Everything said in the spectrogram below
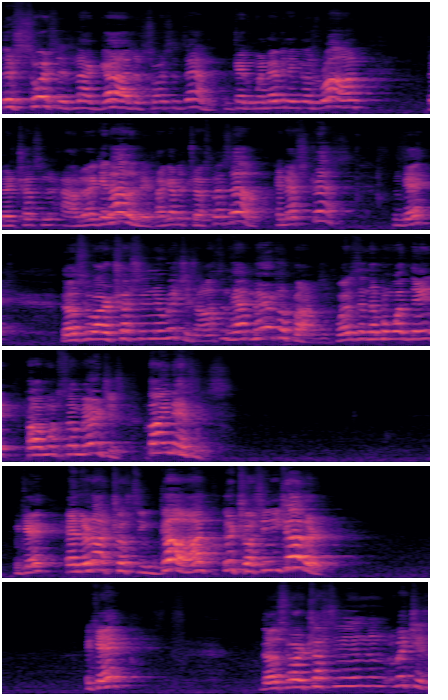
Their source is not God, their source is them. Because when everything goes wrong, they're trusting, how do I get out of this? I got to trust myself. And that's stress. Okay? Those who are trusting in their riches often have marital problems. What is the number one thing, problem with some marriages? Finances. Okay? And they're not trusting God, they're trusting each other. Okay? Those who are trusting in riches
